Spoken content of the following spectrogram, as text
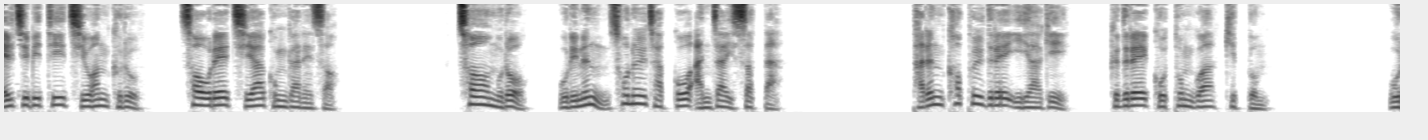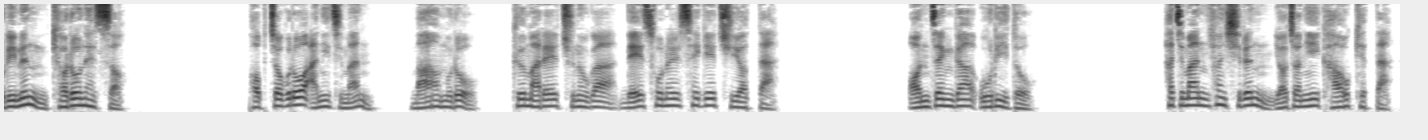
LGBT 지원 그룹, 서울의 지하 공간에서. 처음으로 우리는 손을 잡고 앉아 있었다. 다른 커플들의 이야기, 그들의 고통과 기쁨. 우리는 결혼했어. 법적으로 아니지만 마음으로 그 말에 준호가 내 손을 세게 쥐었다. 언젠가 우리도. 하지만 현실은 여전히 가혹했다.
